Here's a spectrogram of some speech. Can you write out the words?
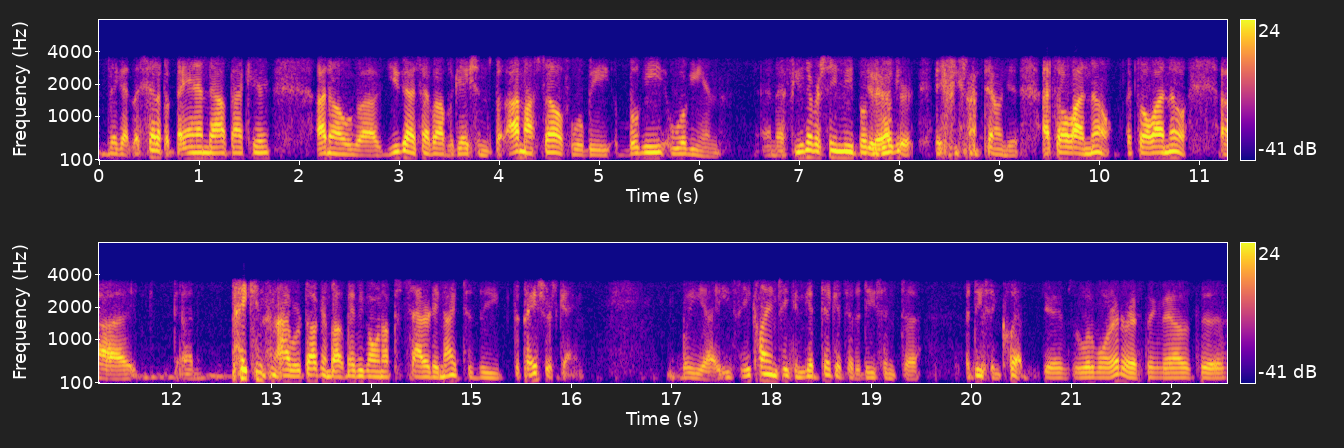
they got they set up a band out back here. I know uh, you guys have obligations, but I myself will be boogie woogieing. And if you've never seen me boogie woogie, I'm telling you, that's all I know. That's all I know. Uh, uh, Bacon and I were talking about maybe going up Saturday night to the the Pacers game. We uh, he's, he claims he can get tickets at a decent uh, a decent clip. Game's a little more interesting now that the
